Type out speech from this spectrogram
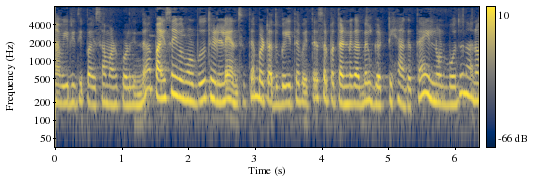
ನಾವು ಈ ರೀತಿ ಪಾಯಸ ಮಾಡ್ಕೊಳ್ಳೋದ್ರಿಂದ. ಪಾಯಸ ಇವಾಗ ನೋಡ್ಬೋದು ತೆಳ್ಳೆ ಅನಿಸುತ್ತೆ ಬಟ್ ಅದು ಬೇಯ್ತಾ ಬೇಯ್ತಾ ಸ್ವಲ್ಪ ತಣ್ಣಗಾದ್ಮೇಲೆ ಗಟ್ಟಿ ಆಗುತ್ತೆ. ಇಲ್ಲಿ ನೋಡ್ಬೋದು ನಾನು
